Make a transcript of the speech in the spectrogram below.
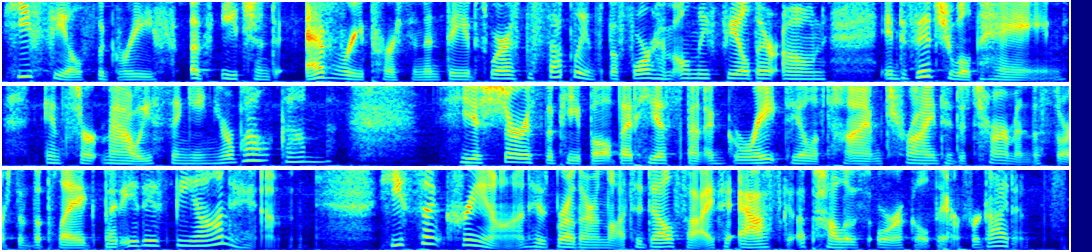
He feels the grief of each and every person in Thebes, whereas the suppliants before him only feel their own individual pain. Insert Maui singing, You're welcome. He assures the people that he has spent a great deal of time trying to determine the source of the plague, but it is beyond him. He sent Creon, his brother in law, to Delphi to ask Apollo's oracle there for guidance.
